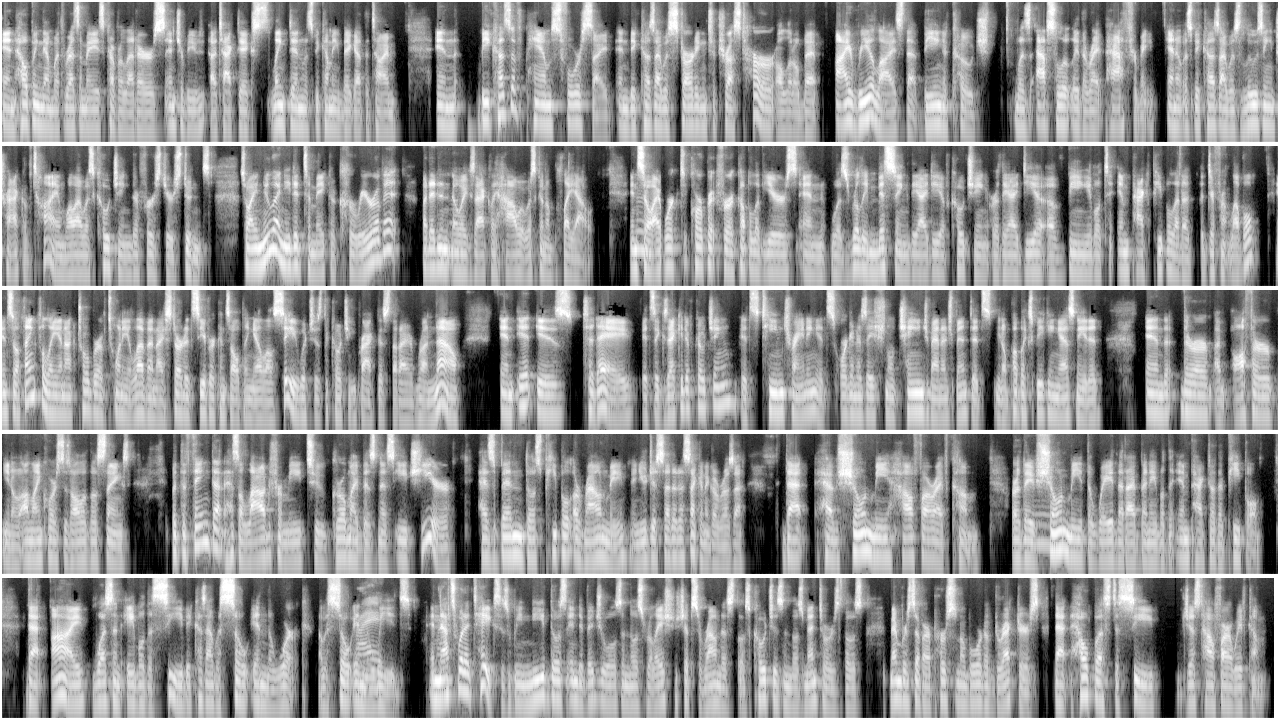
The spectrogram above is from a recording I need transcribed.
and helping them with resumes, cover letters, interview uh, tactics. LinkedIn was becoming big at the time. And because of Pam's foresight and because I was starting to trust her a little bit, I realized that being a coach was absolutely the right path for me. And it was because I was losing track of time while I was coaching their first year students. So I knew I needed to make a career of it, but I didn't know mm-hmm. exactly how it was going to play out. And so mm. I worked corporate for a couple of years and was really missing the idea of coaching or the idea of being able to impact people at a, a different level. And so thankfully, in October of 2011, I started Seaver Consulting LLC, which is the coaching practice that I run now. And it is today, it's executive coaching, it's team training, it's organizational change management, it's, you know, public speaking as needed. And there are um, author, you know, online courses, all of those things. But the thing that has allowed for me to grow my business each year has been those people around me. And you just said it a second ago, Rosa, that have shown me how far I've come, or they've mm. shown me the way that I've been able to impact other people that I wasn't able to see because I was so in the work. I was so in right. the weeds. And that's what it takes is we need those individuals and those relationships around us, those coaches and those mentors, those members of our personal board of directors that help us to see just how far we've come.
